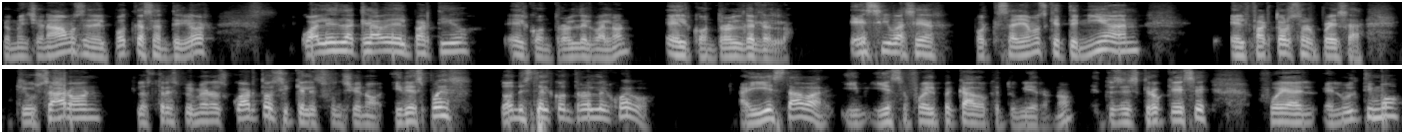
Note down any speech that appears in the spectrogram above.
Lo mencionábamos en el podcast anterior. ¿Cuál es la clave del partido? El control del balón, el control del reloj. Ese iba a ser, porque sabíamos que tenían el factor sorpresa, que usaron los tres primeros cuartos y que les funcionó. Y después, ¿dónde está el control del juego? Ahí estaba y, ese fue el pecado que tuvieron, ¿no? Entonces creo que ese fue el, último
